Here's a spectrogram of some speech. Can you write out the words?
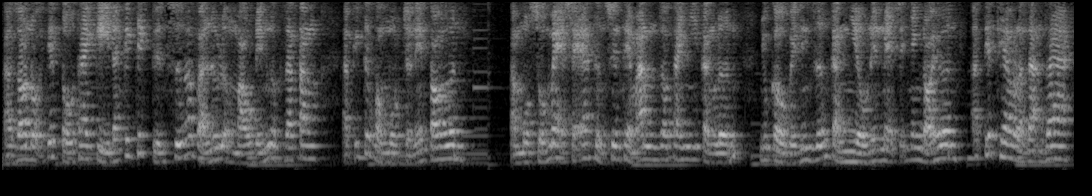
à, do nội tiết tố thai kỳ đang kích thích tuyến sữa và lưu lượng máu đến ngực gia tăng à, kích thước vòng một trở nên to hơn. À, một số mẹ sẽ thường xuyên thèm ăn do thai nhi càng lớn nhu cầu về dinh dưỡng càng nhiều nên mẹ sẽ nhanh đói hơn. À, tiếp theo là dạn da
